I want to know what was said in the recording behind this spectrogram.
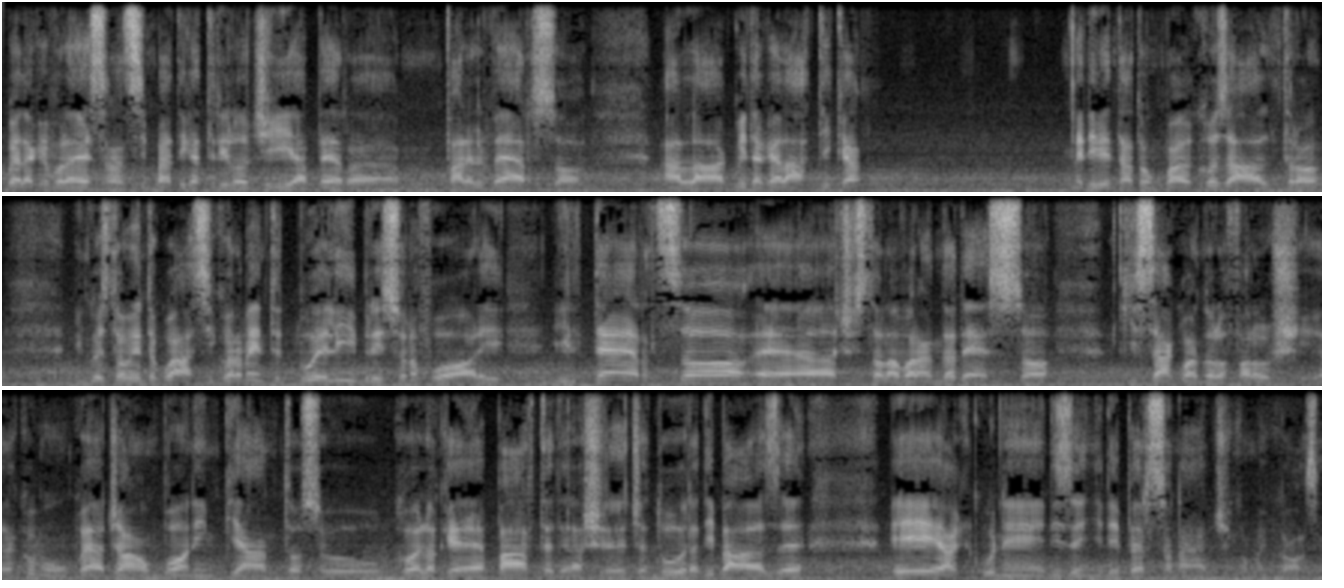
quella che voleva essere una simpatica trilogia per ehm, fare il verso alla guida galattica è diventato un qualcos'altro. In questo momento qua sicuramente due libri sono fuori. Il terzo eh, ci sto lavorando adesso. Chissà quando lo farò uscire. Comunque ha già un buon impianto su quello che è parte della sceneggiatura di base e alcuni disegni dei personaggi come cosa.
